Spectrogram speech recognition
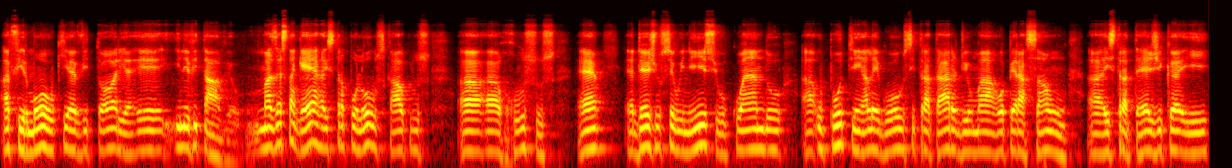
afirmou que a vitória é inevitável, mas esta guerra extrapolou os cálculos uh, uh, russos é, desde o seu início, quando uh, o Putin alegou se tratar de uma operação estratégica e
